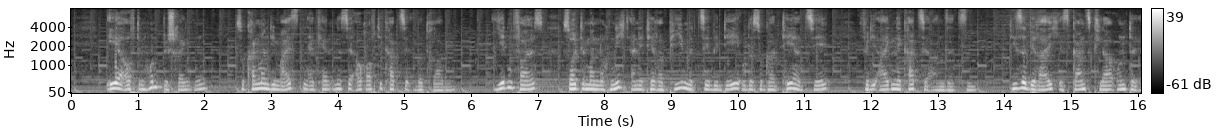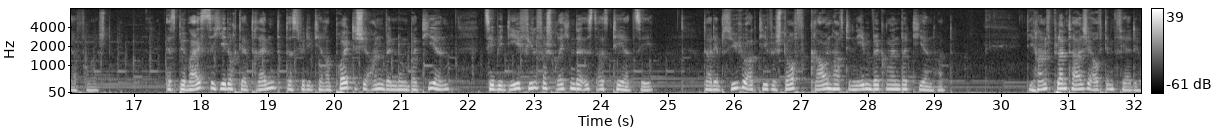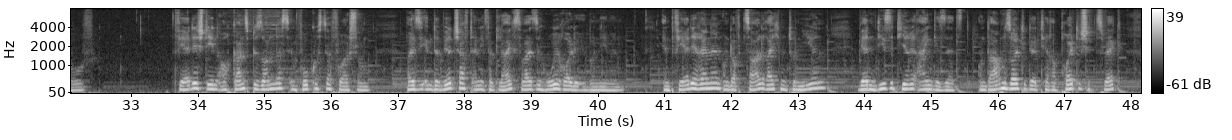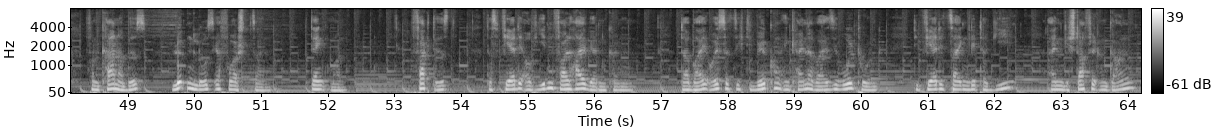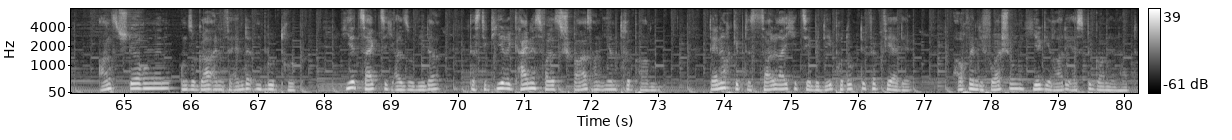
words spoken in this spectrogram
eher auf den Hund beschränken, so kann man die meisten Erkenntnisse auch auf die Katze übertragen. Jedenfalls sollte man noch nicht eine Therapie mit CBD oder sogar THC für die eigene Katze ansetzen. Dieser Bereich ist ganz klar untererforscht. Es beweist sich jedoch der Trend, dass für die therapeutische Anwendung bei Tieren CBD vielversprechender ist als THC, da der psychoaktive Stoff grauenhafte Nebenwirkungen bei Tieren hat. Die Hanfplantage auf dem Pferdehof. Pferde stehen auch ganz besonders im Fokus der Forschung, weil sie in der Wirtschaft eine vergleichsweise hohe Rolle übernehmen. In Pferderennen und auf zahlreichen Turnieren werden diese Tiere eingesetzt und darum sollte der therapeutische Zweck von Cannabis lückenlos erforscht sein. Denkt man. Fakt ist, dass Pferde auf jeden Fall heil werden können Dabei äußert sich die Wirkung in keiner Weise wohltuend. Die Pferde zeigen Lethargie, einen gestaffelten Gang, Angststörungen und sogar einen veränderten Blutdruck. Hier zeigt sich also wieder, dass die Tiere keinesfalls Spaß an ihrem Trip haben. Dennoch gibt es zahlreiche CBD-Produkte für Pferde, auch wenn die Forschung hier gerade erst begonnen hat.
